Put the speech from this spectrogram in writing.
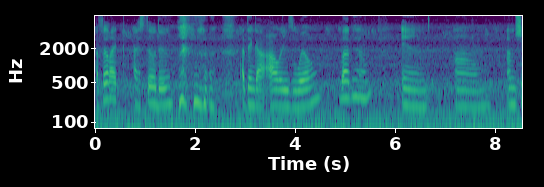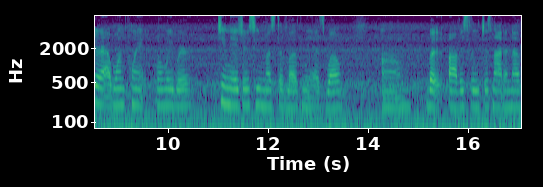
I feel like I still do. I think I always will love him, and um, I'm sure at one point when we were teenagers, he must have loved me as well. Um, but obviously, just not enough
